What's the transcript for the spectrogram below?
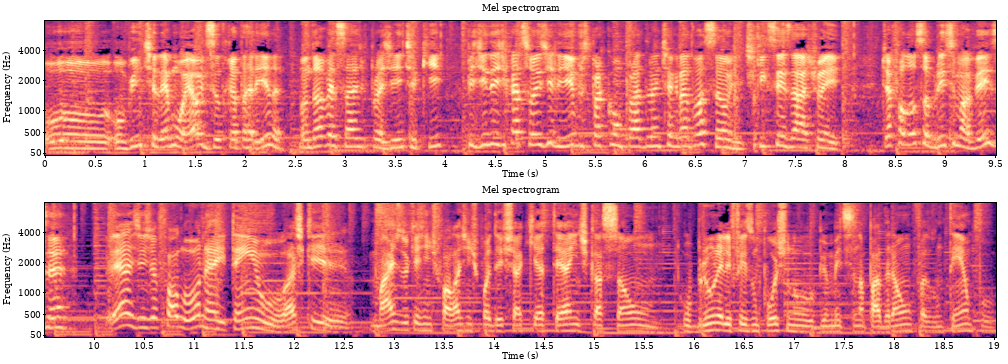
O ouvinte Lemuel de Santa Catarina mandou uma mensagem pra gente aqui pedindo indicações de livros para comprar durante a graduação, gente. O que, que vocês acham aí? Já falou sobre isso uma vez, é? É, a gente já falou, né? E tem o. Acho que mais do que a gente falar, a gente pode deixar aqui até a indicação. O Bruno ele fez um post no Biomedicina Padrão faz um tempo.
